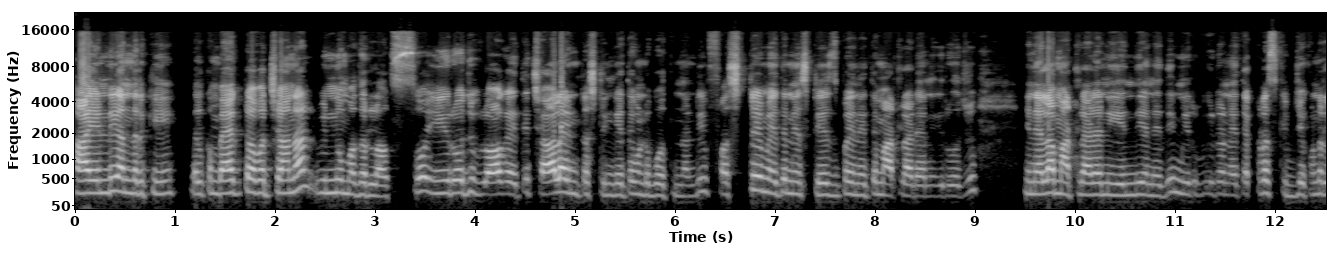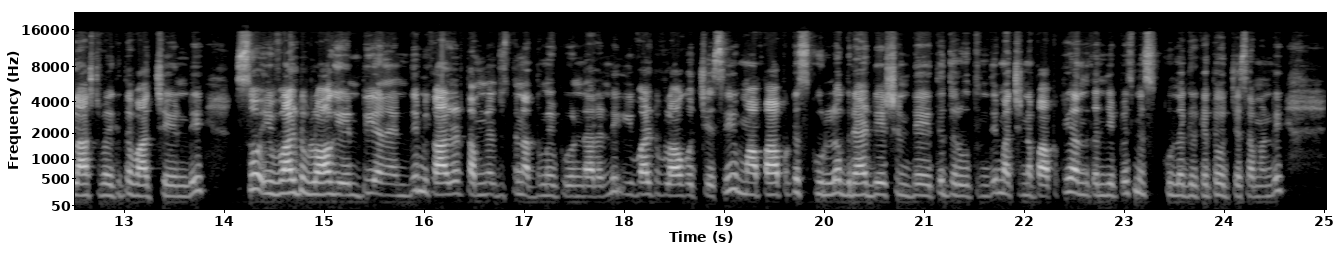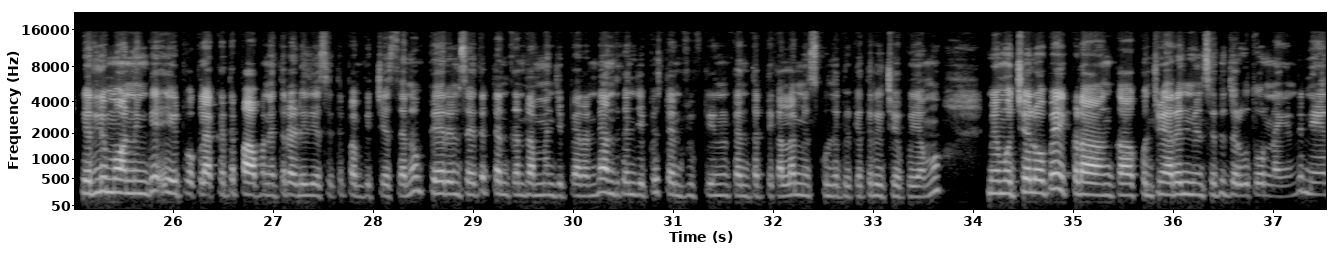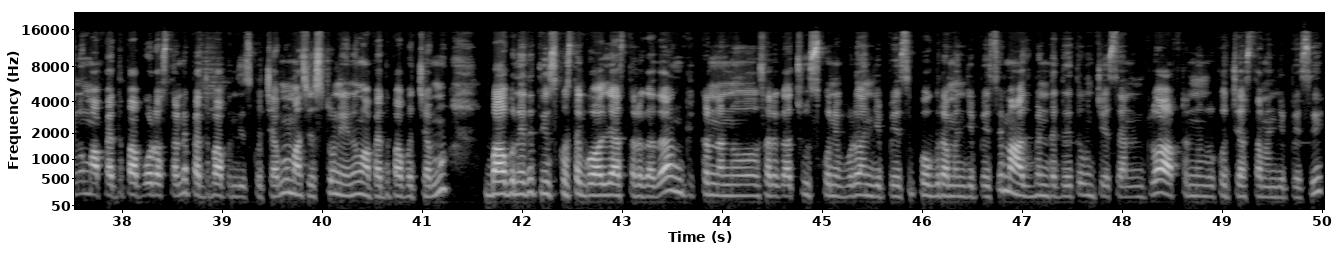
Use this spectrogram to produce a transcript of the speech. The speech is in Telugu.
హాయ్ అండి అందరికి. Welcome back to our channel Vinnu mother vlogs. So ఈ రోజు వ్లాగ్ అయితే చాలా ఇంట్రెస్టింగ్ అయితే ఉండబోతుందండి. ఫస్ట్ టైం అయితే నేను స్టేజ్ పైన అయితే మాట్లాడాను ఈ రోజు. నేను ఎలా మాట్లాడాను ఏంది అనేది మీరు వీడియోని అయితే ఎక్కడ స్కిప్ చేయకుండా లాస్ట్ వరకు అయితే వాచ్ చేయండి. సో ఇవాళ వ్లాగ్ ఏంటి అనేది మీకు ఆల్రెడీ తమిళ చూస్తే అర్థమైపోయి ఉండాలండి. ఇవాళ వ్లాగ్ వచ్చేసి మా పాపకి స్కూల్లో గ్రాడ్యుయేషన్ డే అయితే జరుగుతుంది. మా చిన్న పాపకి అందుకని చెప్పేసి మేము స్కూల్ దగ్గరికి అయితే వచ్చేసామండి. Early morning eight o'clock అయితే పాపని అయితే రెడీ చేసి అయితే పంపించేస్తాను పేరెంట్స్ అయితే టెన్ కని రమ్మని చెప్పారండి. అందుకని చెప్పేసి టెన్ ఫిఫ్టీన్ టెన్ థర్టీ కల్లా మేము స్కూల్ దగ్గరికి అయితే రీచ్ అయిపోయాము. మేము వచ్చే లోపే ఇక్కడ ఇంకా కొంచెం అరేంజ్మెంట్స్ అయితే జరుగుతూ ఉన్నాయండి. నేను మా పెద్ద పాప కూడా వస్తాను పెద్ద పాపని తీసుకొచ్చాము మా సిస్టర్ నేను మా పెద్ద పాప వచ్చాము. బాబుని అయితే తీసుకొస్తే గోల్ చేస్తారు కదా ఇక్కడ నన్ను సరిగా చూసుకొని ఇప్పుడు అని చెప్పేసి ప్రోగ్రామ్ అని చెప్పేసి మా హస్బెండ్ దగ్గర అయితే ఉంచేసాను. ఇంట్లో ఆఫ్టర్నూన్ వరకు వచ్చేస్తామని చెప్పేసి.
